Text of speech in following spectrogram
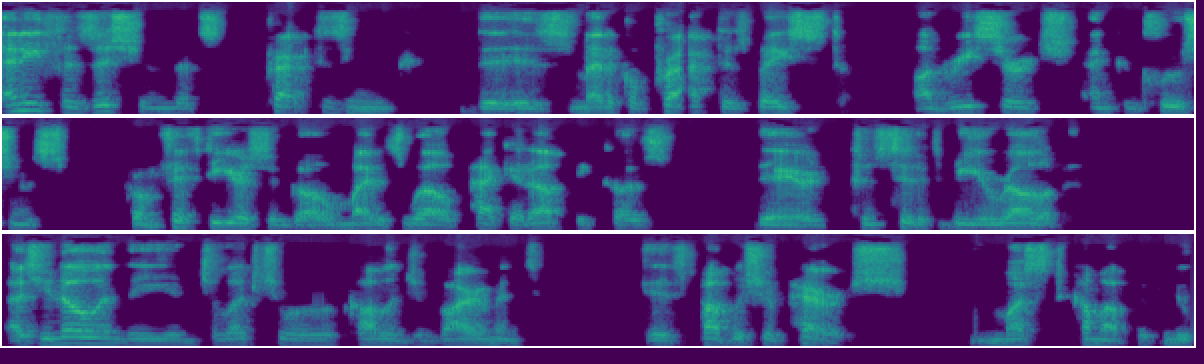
Any physician that's practicing his medical practice based on research and conclusions from 50 years ago might as well pack it up because they're considered to be irrelevant. As you know, in the intellectual college environment, it's publish or perish. You must come up with new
